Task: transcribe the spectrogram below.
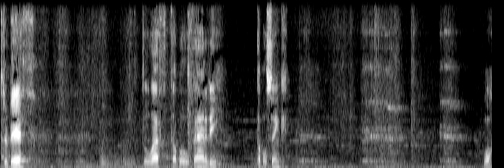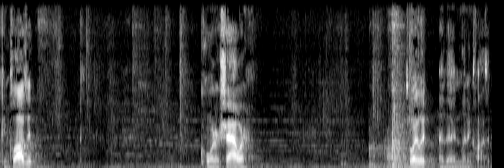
Master bath. The left, double vanity, double sink. Walk-in closet. Corner shower. Toilet, and then linen closet.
